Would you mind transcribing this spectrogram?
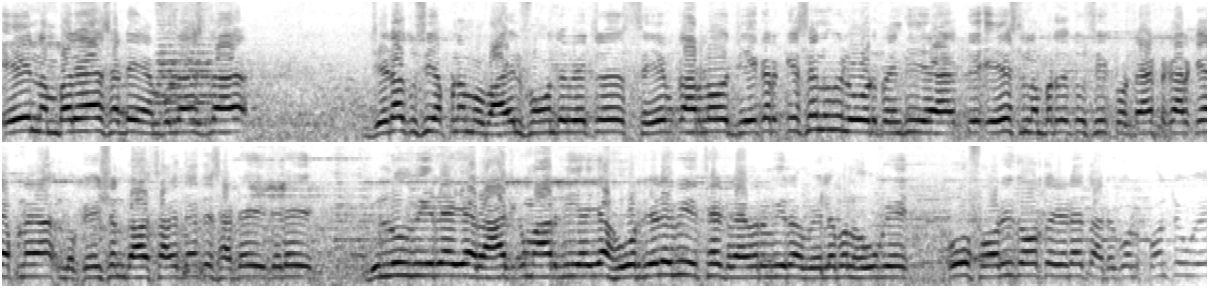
ਇਹ ਨੰਬਰ ਹੈ ਸਾਡੇ ਐਂਬੂਲੈਂਸ ਦਾ। ਜਿਹੜਾ ਤੁਸੀਂ ਆਪਣਾ ਮੋਬਾਈਲ ਫੋਨ ਦੇ ਵਿੱਚ ਸੇਵ ਕਰ ਲਓ, ਜੇਕਰ ਕਿਸੇ ਨੂੰ ਵੀ ਲੋੜ ਪੈਂਦੀ ਹੈ ਤੇ ਇਸ ਨੰਬਰ ਤੇ ਤੁਸੀਂ ਕੰਟੈਕਟ ਕਰਕੇ ਆਪਣਾ ਲੋਕੇਸ਼ਨ ਦੱਸ ਸਕਦੇ ਹੋ ਤੇ ਸਾਡੇ ਜਿਹੜੇ ਬਿੱਲੂ ਵੀਰ ਹੈ ਜਾਂ ਰਾਜਕੁਮਾਰ ਜੀ ਹੈ ਜਾਂ ਹੋਰ ਜਿਹੜੇ ਵੀ ਇੱਥੇ ਡਰਾਈਵਰ ਵੀਰ ਅਵੇਲੇਬਲ ਹੋਊਗੇ, ਉਹ ਫੌਰੀ ਤੌਰ ਤੇ ਜਿਹੜੇ ਤੁਹਾਡੇ ਕੋਲ ਪਹੁੰਚੂਗੇ।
